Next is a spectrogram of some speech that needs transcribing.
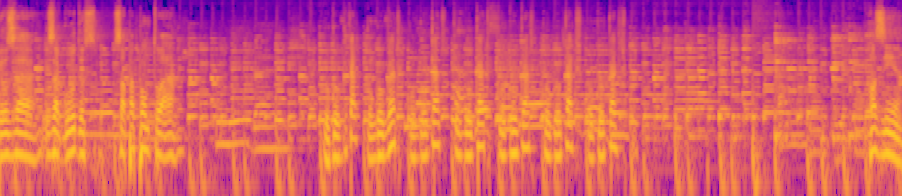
Ele usa os agudos só para pontuar. Gugu gato, gugu gato, gugu gato, gugu gato, gugu gato, gugu gato, gugu gato. Rosinha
